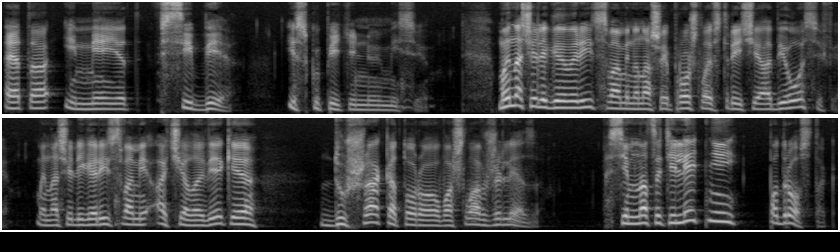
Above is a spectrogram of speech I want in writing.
это имеет в себе искупительную миссию. Мы начали говорить с вами на нашей прошлой встрече об Иосифе. Мы начали говорить с вами о человеке, душа которого вошла в железо. 17-летний подросток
